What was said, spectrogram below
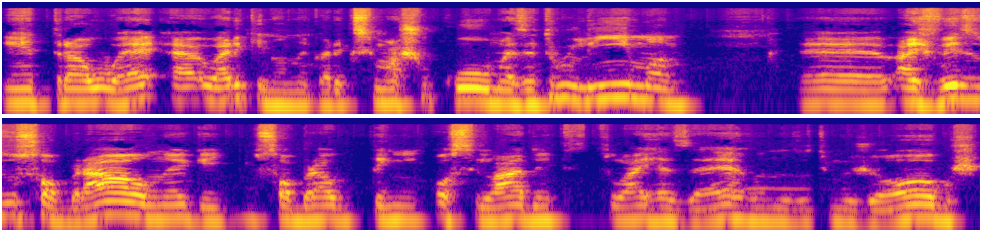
entre o, e, é, o Eric não, né, o Eric se machucou, mas entre o Lima, é, às vezes o Sobral, né, que o Sobral tem oscilado entre titular e reserva nos últimos jogos.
